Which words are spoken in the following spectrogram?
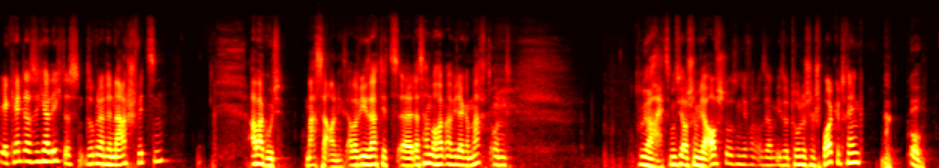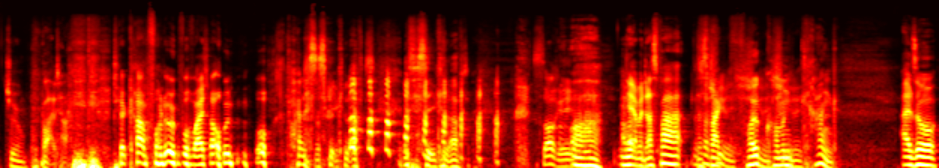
Ihr kennt das sicherlich, das sogenannte Nachschwitzen. Aber gut, machst du auch nichts. Aber wie gesagt, jetzt, äh, das haben wir heute mal wieder gemacht und ja, jetzt muss ich auch schon wieder aufstoßen hier von unserem isotonischen Sportgetränk. Oh, Entschuldigung. Boah, Alter. Der kam von irgendwo weiter unten hoch. Boah, das ist ekelhaft. das ist ekelhaft. Sorry. Oh. nee, aber das war, das das, war schwierig, vollkommen schwierig. krank. Also,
